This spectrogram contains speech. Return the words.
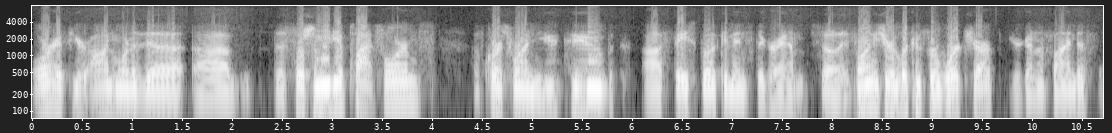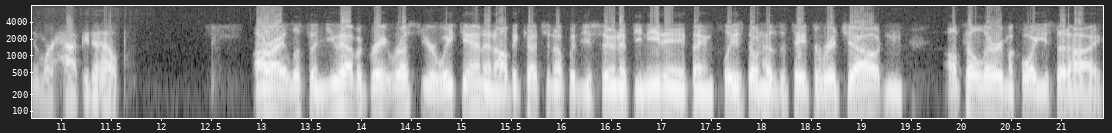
or if you're on one of the uh, the social media platforms, of course, we're on YouTube, uh, Facebook, and Instagram. So as long as you're looking for WorkSharp, you're going to find us, and we're happy to help. All right, listen, you have a great rest of your weekend, and I'll be catching up with you soon. If you need anything, please don't hesitate to reach out, and I'll tell Larry McCoy you said hi.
